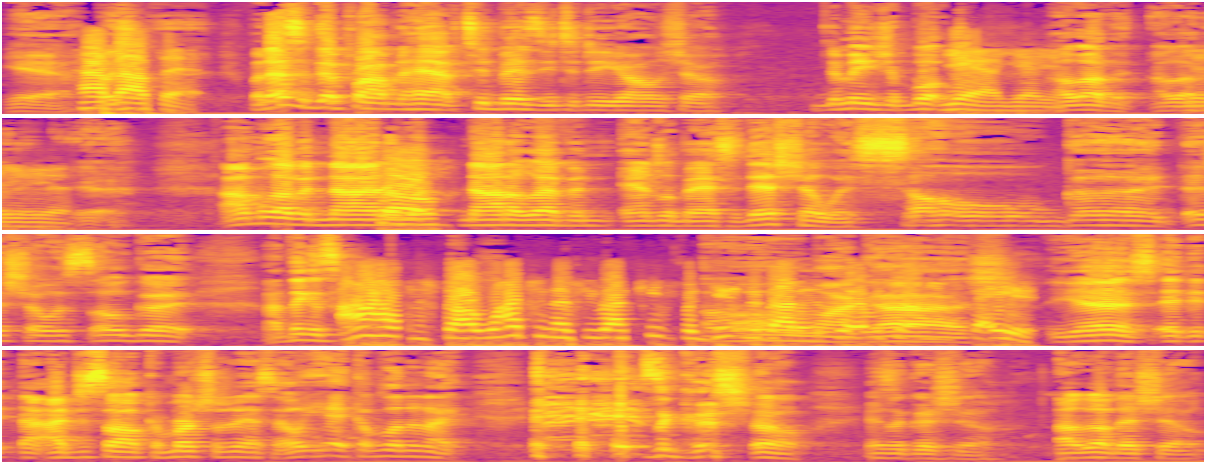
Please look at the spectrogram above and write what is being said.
Yeah. How But- about that? But that's a good problem to have. Too busy to do your own show. That means you're booked. Yeah, yeah, yeah. I love it. I love Yeah, it. yeah, yeah. yeah. I'm loving 9 So- 11 Angela Bassett. That show is so good. That show is so good. I think it's. I have to start watching that. See, I keep forgetting oh about it. Oh my so every time you gosh! say it. Yes, it, it- I just saw a commercial today. I said, "Oh yeah, it comes on tonight." it's a good show. It's a good show. I love that show.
